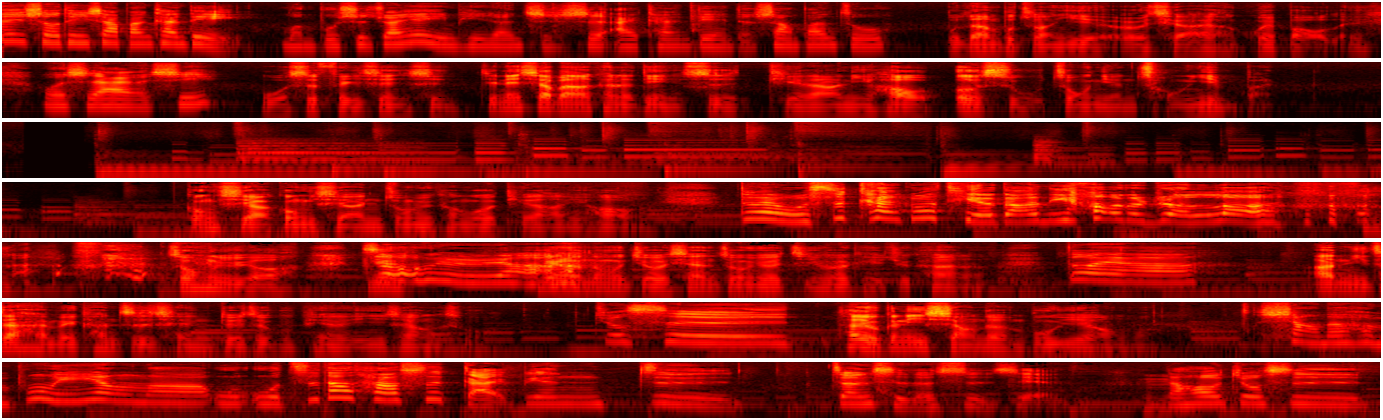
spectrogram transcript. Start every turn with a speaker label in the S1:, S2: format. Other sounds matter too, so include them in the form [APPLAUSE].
S1: 欢迎收听下班看电影。我们不是专业影评人，只是爱看电影的上班族。
S2: 不但不专业，而且还很会爆雷。
S1: 我是艾尔西，
S2: 我是非线性。今天下班要看的电影是《铁达尼号》二十五周年重映版。恭喜啊，恭喜啊！你终于看过《铁达尼号》了。
S1: 对，我是看过《铁达尼号》的人了。[LAUGHS]
S2: 终于哦，[LAUGHS]
S1: 终于啊！
S2: 练了那么久，现在终于有机会可以去看了。
S1: 对啊。
S2: 啊，你在还没看之前，你对这部片的印象是什么？
S1: 就是
S2: 他有跟你想的很不一样吗？
S1: 想的很不一样吗？我我知道他是改编自真实的事件，嗯、然后就是。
